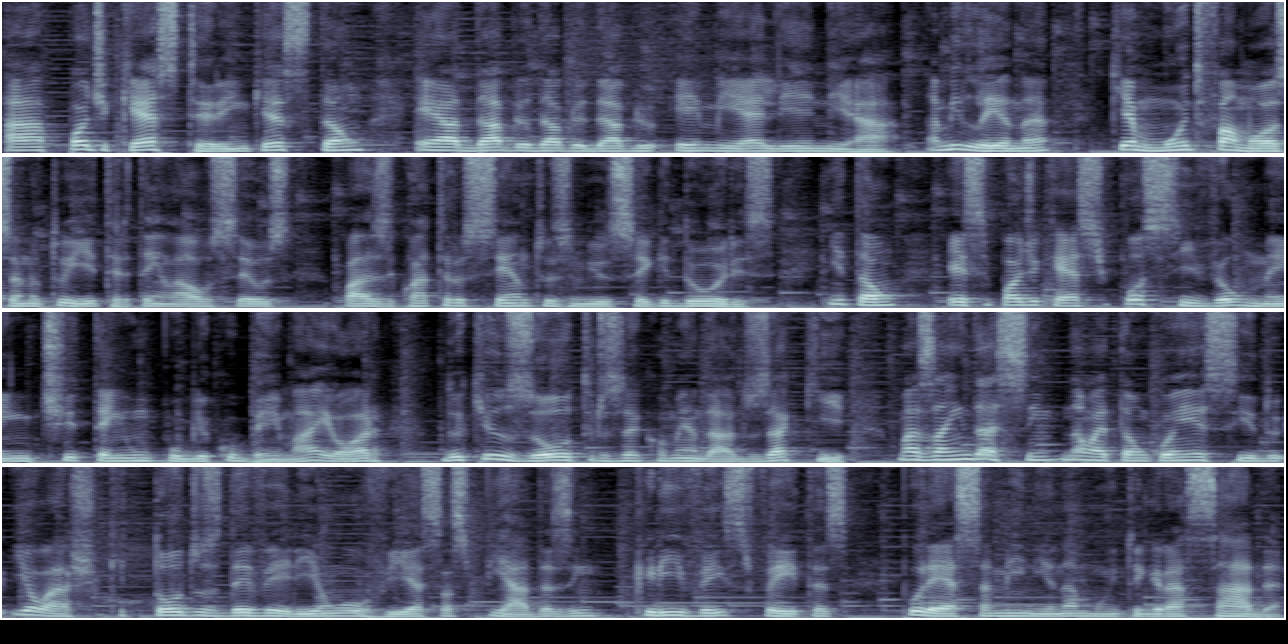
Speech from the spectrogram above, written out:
a podcaster em questão é a WWWMLNA, a Milena, que é muito famosa no Twitter, tem lá os seus quase 400 mil seguidores. Então, esse podcast possivelmente tem um público bem maior do que os outros recomendados aqui, mas ainda assim não é tão conhecido e eu acho que todos deveriam ouvir essas piadas incríveis feitas por essa menina muito engraçada.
